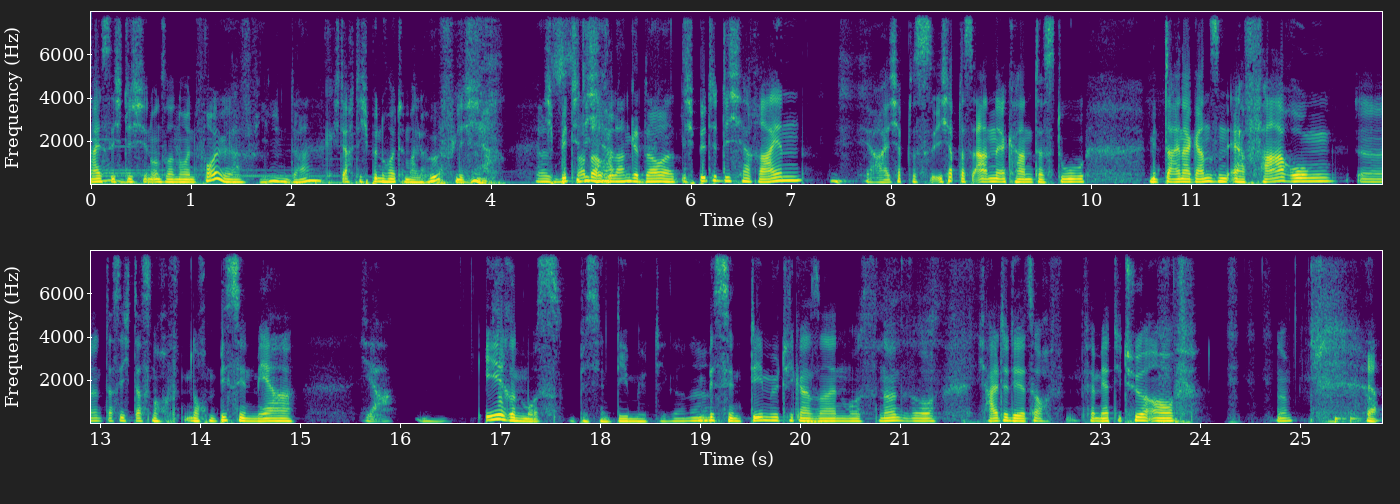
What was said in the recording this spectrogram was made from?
heiße ich dich in unserer neuen Folge. Vielen Dank. Ich dachte, ich bin heute mal höflich. Ja, Ich es bitte hat dich, auch lang gedauert. Ich bitte dich herein. Ja, ich habe das, ich habe das anerkannt, dass du mit deiner ganzen Erfahrung, äh, dass ich das noch noch ein bisschen mehr, ja, Ein ehren muss, bisschen demütiger, ne? ein bisschen demütiger sein muss. Ne? So, ich halte dir jetzt auch vermehrt die Tür auf. Ne? ja,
